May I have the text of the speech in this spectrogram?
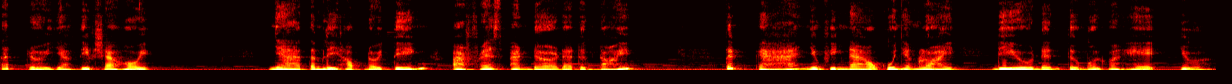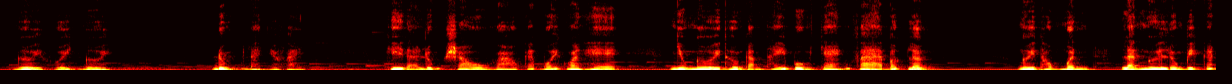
tách rời giao tiếp xã hội. Nhà tâm lý học nổi tiếng alfred ander đã từng nói, tất cả những phiền não của nhân loại đều đến từ mối quan hệ giữa người với người. Đúng là như vậy khi đã lún sâu vào các mối quan hệ, nhiều người thường cảm thấy buồn chán và bất lực. Người thông minh là người luôn biết cách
